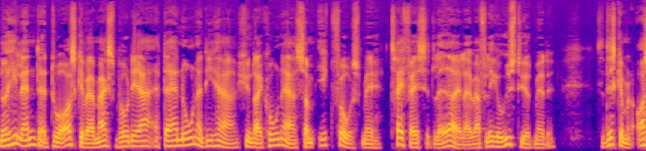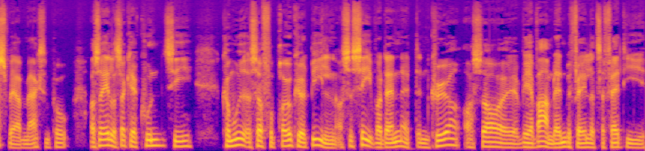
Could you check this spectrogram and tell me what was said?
Noget helt andet, at du også skal være opmærksom på, det er, at der er nogle af de her Hyundai Konaer, som ikke fås med trefaset lader, eller i hvert fald ikke er udstyret med det. Så det skal man også være opmærksom på. Og så ellers så kan jeg kun sige, kom ud og så få prøvekørt bilen, og så se, hvordan at den kører, og så øh, vil jeg varmt anbefale at tage fat i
